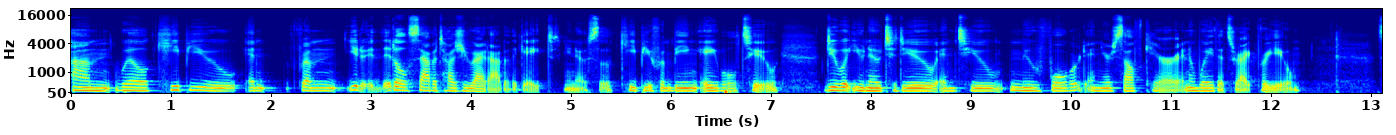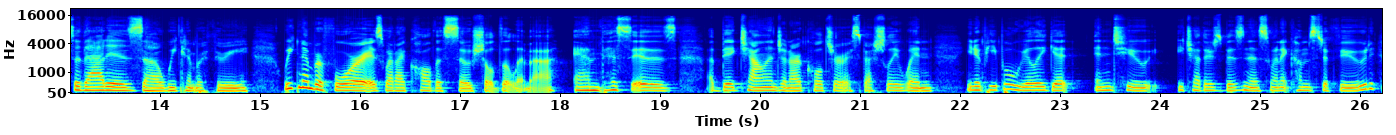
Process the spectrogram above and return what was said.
um, will keep you and from you know it'll sabotage you right out of the gate you know so keep you from being able to do what you know to do and to move forward in your self-care in a way that's right for you so that is uh, week number three. Week number four is what I call the social dilemma. And this is a big challenge in our culture, especially when, you know, people really get into each other's business when it comes to food.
